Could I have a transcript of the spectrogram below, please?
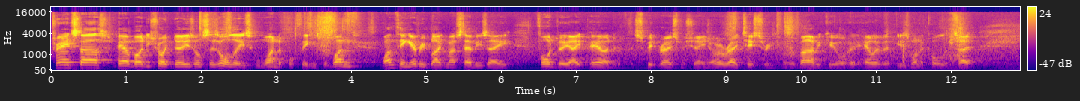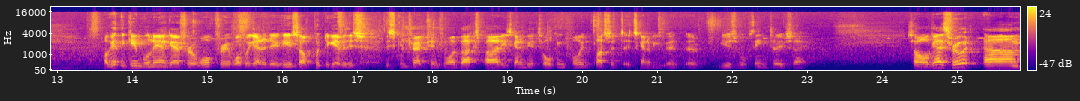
Transtars, powered by Detroit diesels, there's all these wonderful things, but one, one thing every bloke must have is a Ford V8 powered spit roast machine, or a rotisserie, or a barbecue, or however you want to call it. So I'll get the gimbal now and go for a walk through what we're going to do here. So I've put together this, this contraption for my Bucks party. It's going to be a talking point. Plus it, it's going to be a, a, usable thing too. So so I'll go through it, um,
